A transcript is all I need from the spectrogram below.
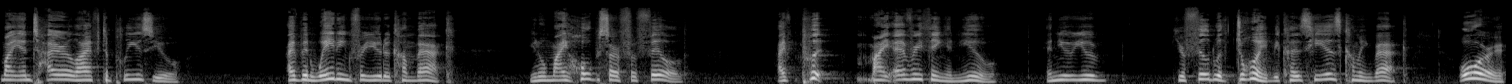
my entire life to please you. I've been waiting for you to come back. You know, my hopes are fulfilled. I've put my everything in you. And you, you, you're filled with joy because he is coming back. Or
